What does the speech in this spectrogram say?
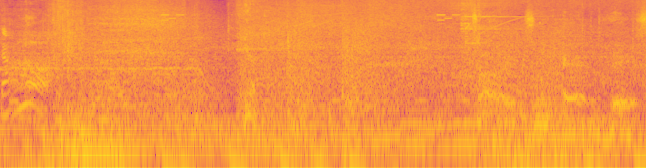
Down! Time to end this!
